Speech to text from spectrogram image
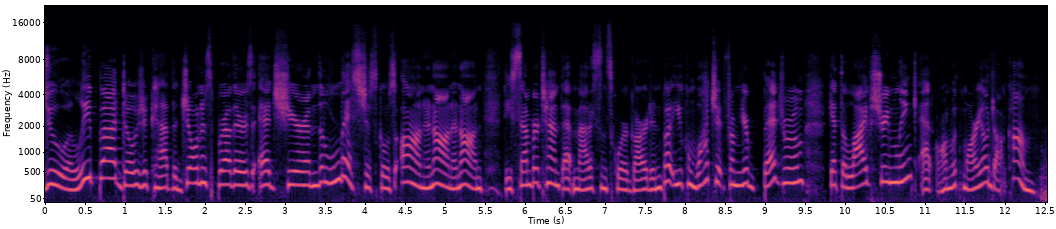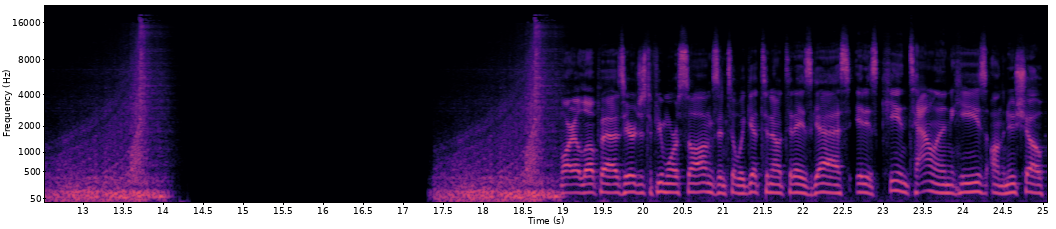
Dua Lipa, Doja Cat, the Jonas Brothers, Ed Sheeran. The list just goes on and on and on. December 10th at Madison Square Garden. But you can watch it from your bedroom. Get the live stream link at onwithmario.com. Mario Lopez here. Just a few more songs until we get to know today's guest. It is Kian Talan. He's on the new show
